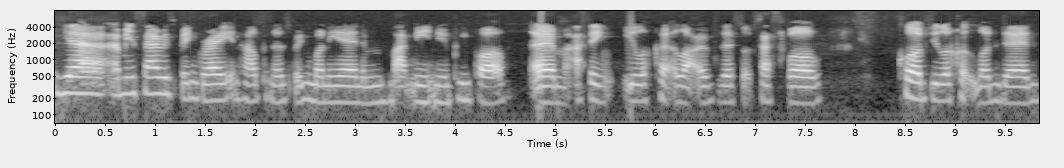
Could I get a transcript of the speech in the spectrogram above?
Yeah, I mean Sarah's been great in helping us bring money in and like meet new people. Um, I think you look at a lot of the successful clubs. You look at London;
